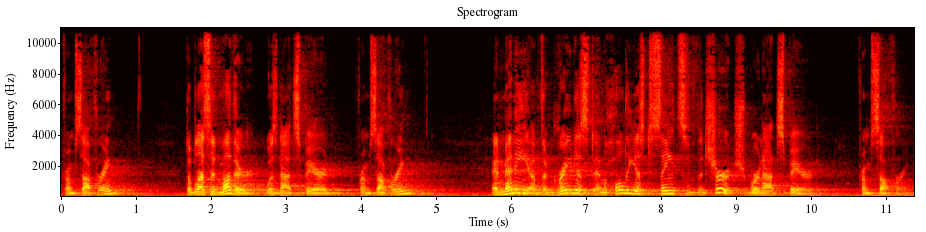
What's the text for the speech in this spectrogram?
from suffering. The Blessed Mother was not spared from suffering. And many of the greatest and holiest saints of the church were not spared from suffering.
